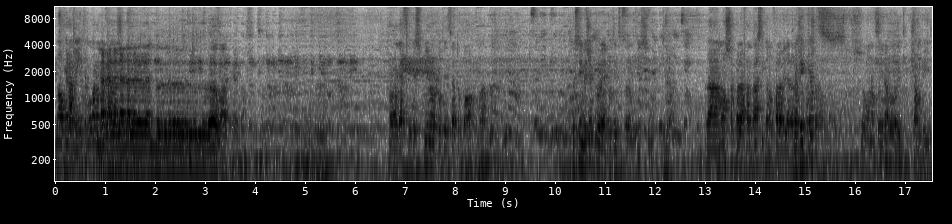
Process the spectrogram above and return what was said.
No, veramente, ma guarda. La la la la la la la la la la la la la la la Questo invece è potenziato tantissimo. La mossa quella fantastica non la vedere la che cazzo sono quei lavori? Ciambi.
